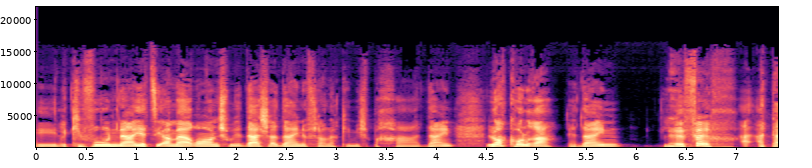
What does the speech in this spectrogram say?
אה, לכיוון היציאה מהארון, שהוא ידע שעדיין אפשר להקים משפחה, עדיין, לא הכל רע, עדיין להפך. אתה,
